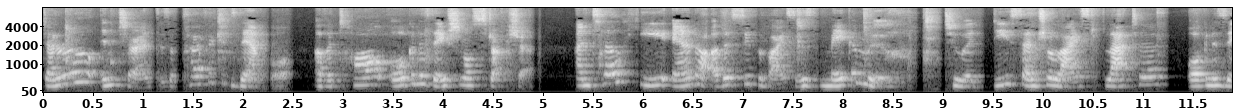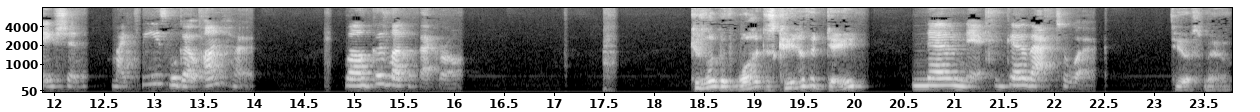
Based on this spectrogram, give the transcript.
General insurance is a perfect example of a tall organizational structure until he and our other supervisors make a move to a decentralized, flatter organization. My pleas will go unheard. Well, good luck with that, girl. Good luck with what? Does Kate have a date? No, Nick. Go back to work. Yes, ma'am.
